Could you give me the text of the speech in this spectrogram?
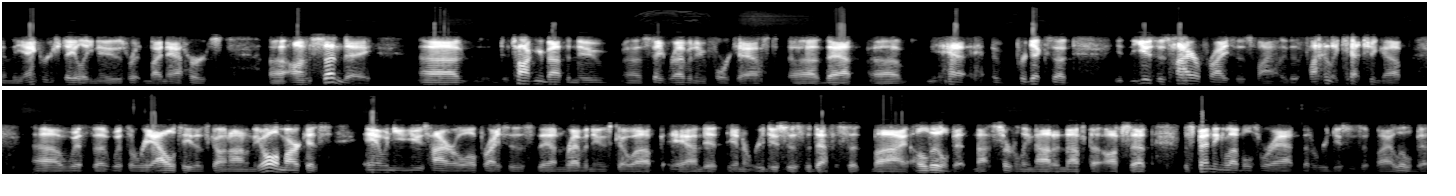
in the Anchorage Daily News written by Nat Herz uh, on Sunday, uh, talking about the new uh, state revenue forecast uh, that uh, ha- predicts a uses higher prices finally. Finally catching up uh, with the with the reality that's going on in the oil markets. And when you use higher oil prices, then revenues go up, and it and it reduces the deficit by a little bit. Not certainly not enough to offset the spending levels we're at, but it reduces it by a little bit.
